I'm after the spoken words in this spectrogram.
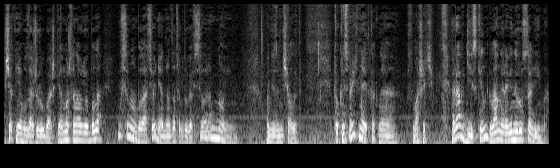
У человека не было даже рубашки. А может, она у него была, ему все равно была. А сегодня одна, завтра другая. Все равно ему. Он не замечал это. Только не смотрите на это, как на сумасшедших. Рав Дискин, главный раввин Иерусалима.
